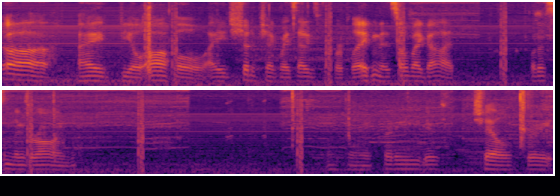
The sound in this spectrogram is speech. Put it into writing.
Uh, I feel awful. I should have checked my settings before playing this. Oh my god. What if something's wrong? Okay, Freddy, you're chill. Great.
